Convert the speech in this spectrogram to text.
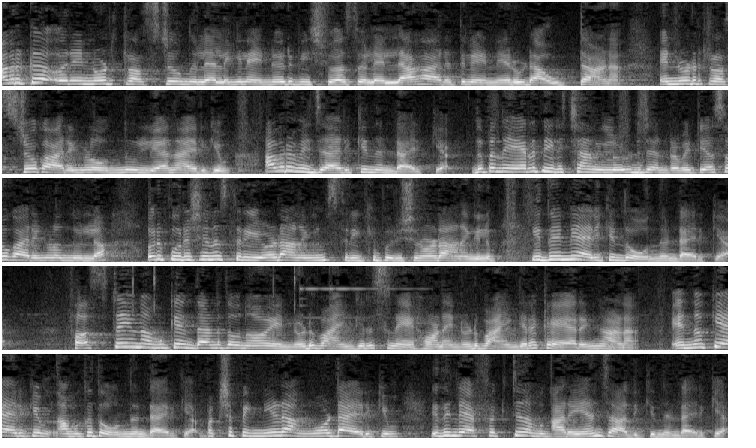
അവർക്ക് ഒരു എന്നോട് ട്രസ്റ്റോ ഒന്നുമില്ല അല്ലെങ്കിൽ എന്നെ ഒരു വിശ്വാസമില്ല എല്ലാ കാര്യത്തിലും എന്നെ ഒരു ഡൗട്ടാണ് എന്നോട് ട്രസ്റ്റോ കാര്യങ്ങളോ ഒന്നും ഇല്ല എന്നായിരിക്കും അവർ വിചാരിക്കുന്നുണ്ടായിരിക്കുക. ഇതിപ്പോൾ നേരെ തിരിച്ചാണെങ്കിലും ഒരു ജെൻഡർ വ്യത്യാസമോ കാര്യങ്ങളൊന്നുമില്ല ഒരു പുരുഷന് സ്ത്രീയോടാണെങ്കിലും സ്ത്രീക്ക് പുരുഷനോടാണെങ്കിലും ഇത് തന്നെയായിരിക്കും തോന്നുന്നുണ്ടായിരിക്കുക. ഫസ്റ്റ് ടൈം നമുക്ക് എന്താണ് തോന്നുക എന്നോട് ഭയങ്കര സ്നേഹമാണ് എന്നോട് ഭയങ്കര കെയറിംഗ് ആണ് എന്നൊക്കെ ആയിരിക്കും നമുക്ക് തോന്നുന്നുണ്ടായിരിക്കാം. പക്ഷെ പിന്നീട് അങ്ങോട്ടായിരിക്കും ഇതിന്റെ എഫക്റ്റ് നമുക്ക് അറിയാൻ സാധിക്കുന്നുണ്ടായിരിക്കുക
